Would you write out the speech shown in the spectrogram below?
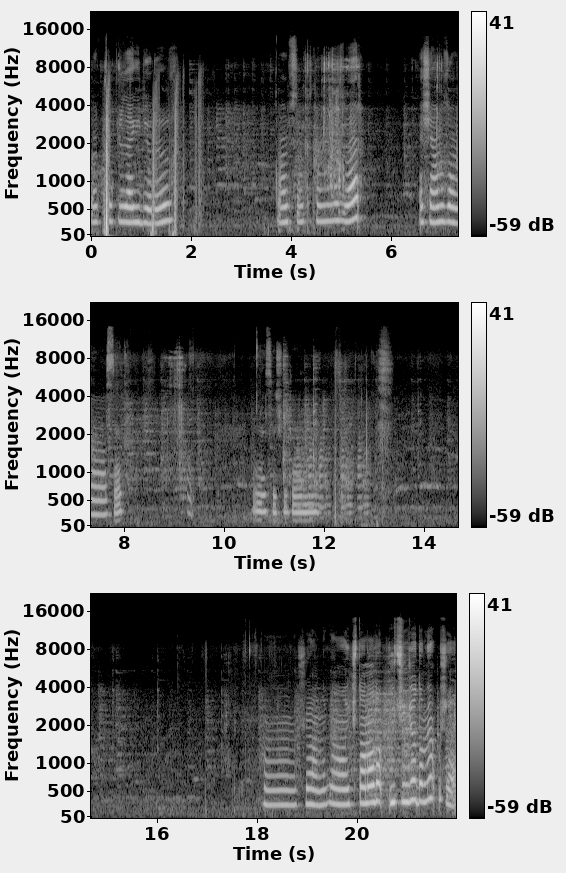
Evet, çok güzel gidiyoruz. Hamsın kısmımız var. Eşyamız olmaması. Neyse şuradan. Aa, iki tane adam, üçüncü adam yapmışlar.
